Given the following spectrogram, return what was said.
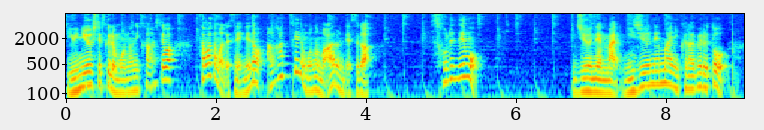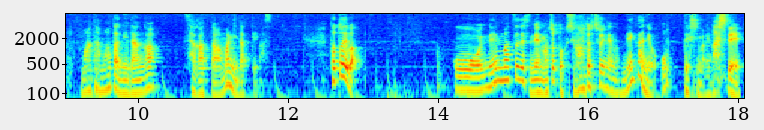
輸入してくるものに関しては様々ですね、値段は上がっているものもあるんですが、それでも10年前、20年前に比べるとまだまだ値段が下がったままになっています。例えば、こう、年末ですね、まあ、ちょっと仕事中にあの、メガネを折ってしまいまして、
